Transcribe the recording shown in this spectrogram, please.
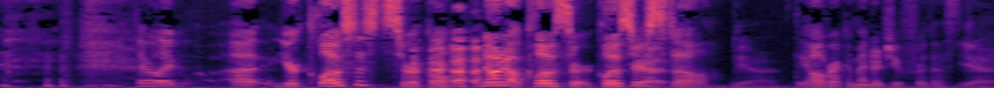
They're like, uh, your closest circle. no, no, closer. Closer Yeah. still. Yeah. They all recommended you for this. Yeah.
